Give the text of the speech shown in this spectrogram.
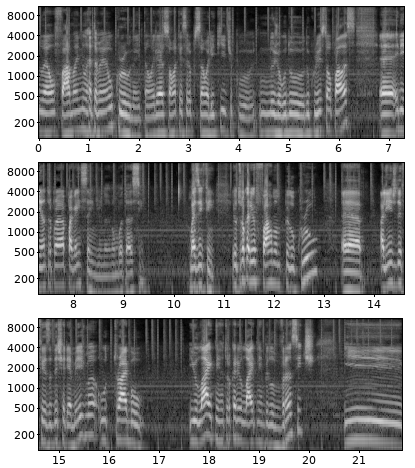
não é o Farma e não é também o Crew, né? Então ele é só uma terceira opção ali que, tipo, no jogo do, do Crystal Palace, é, ele entra para apagar incêndio, né? Vamos botar assim. Mas enfim, eu trocaria o Farma pelo Crew, é, a linha de defesa deixaria a mesma, o Tribal e o Lightning, eu trocaria o Lightning pelo Vrancic, e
